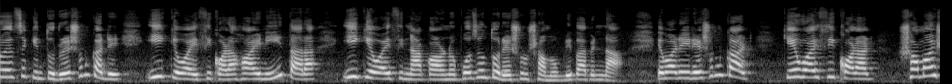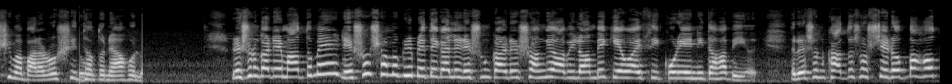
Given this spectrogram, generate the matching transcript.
রয়েছে, কিন্তু রেশন কার্ডের ই কেওয়াইসি করা হয়নি, তারা ই কেওয়াইসি না করানো পর্যন্ত রেশন সামগ্রী পাবেন না। এবার এই রেশন কার্ড কেওয়াইসি করার সময়সীমা বাড়ানোর সিদ্ধান্ত নেওয়া হলো। রেশন কার্ডের মাধ্যমে রেশন সামগ্রী পেতে গেলে রেশন কার্ডের সঙ্গে অবিলম্বে কেওয়াইসি করিয়ে নিতে হবে। রেশন খাদ্যশস্যের অব্যাহত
